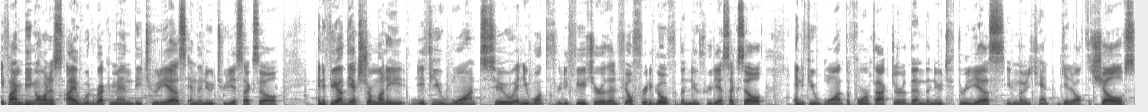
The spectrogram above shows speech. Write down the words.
if I'm being honest, I would recommend the 2DS and the new 2DS XL. And if you have the extra money, if you want to and you want the 3D feature, then feel free to go for the new 3DS XL. And if you want the form factor, then the new 3DS, even though you can't get it off the shelves.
